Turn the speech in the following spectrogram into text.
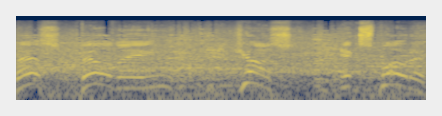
This building just exploded.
